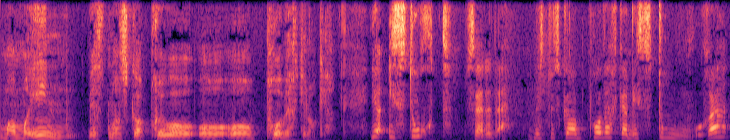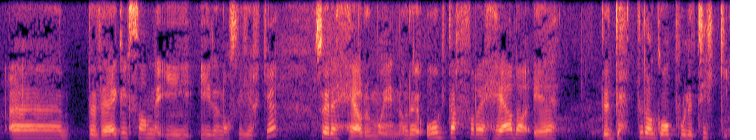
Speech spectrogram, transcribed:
man må inn hvis man skal prøve å, å, å påvirke noe. Ja, i stort så er det det. Hvis du skal påvirke de store eh, bevegelsene i, i Den norske kirke, så er det her du må inn. Og det er òg derfor det er her der er Det er dette der går politikk i.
